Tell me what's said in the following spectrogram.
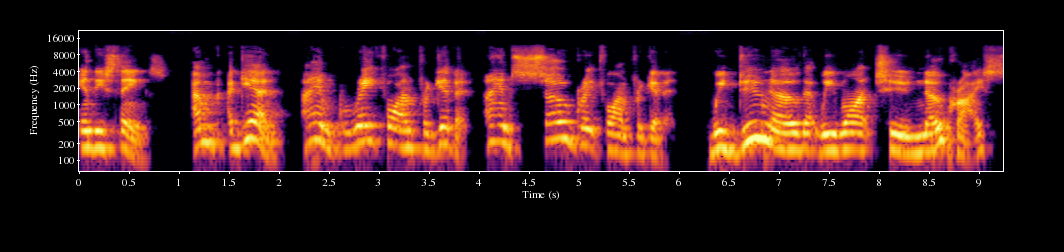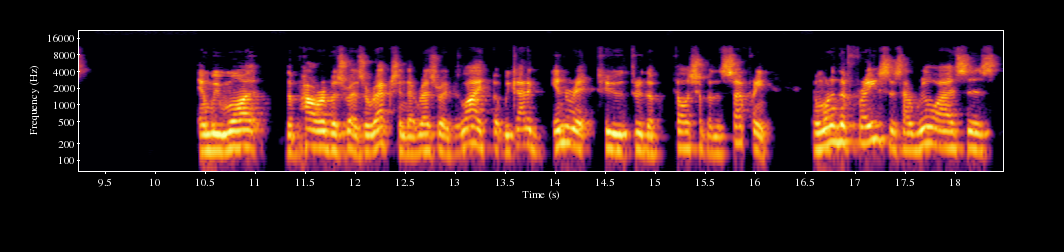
in these things i'm again i am grateful i'm forgiven i am so grateful i'm forgiven we do know that we want to know Christ and we want the power of his resurrection, that resurrected life, but we got to enter it to through the fellowship of the suffering. And one of the phrases I realize is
